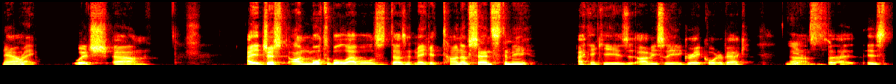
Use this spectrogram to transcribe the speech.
now. Right. Which um I just on multiple levels doesn't make a ton of sense to me. I think he is obviously a great quarterback. Um, yes, um, but is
